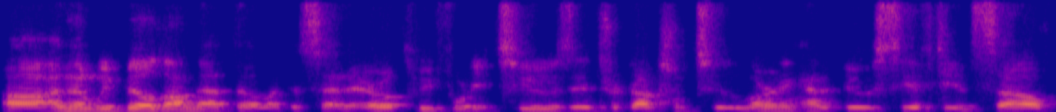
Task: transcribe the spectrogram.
Uh, and then we build on that though, like I said, Aero 342 is introduction to learning how to do CFD itself.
